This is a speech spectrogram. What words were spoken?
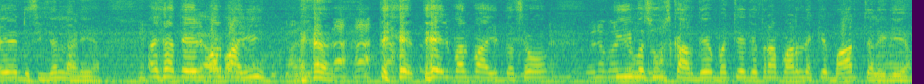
ਇਹ ਡਿਸੀਜਨ ਲੈਣੇ ਆ। ਅੱਛਾ ਤੇਜਪਾਲ ਭਾਜੀ। ਤੇ ਤੇਜਪਾਲ ਭਾਜੀ ਦੱਸੋ ਕੀ ਮਹਿਸੂਸ ਕਰਦੇ ਹੋ? ਬੱਚੇ ਜਿਸ ਤਰ੍ਹਾਂ ਪੜ੍ਹ ਲਿਖ ਕੇ ਬਾਹਰ ਚਲੇ ਗਏ ਆ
